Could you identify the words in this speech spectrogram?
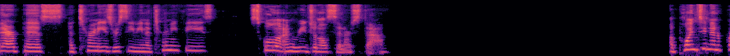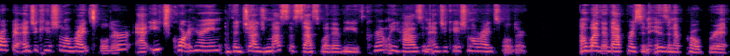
therapists, attorneys receiving attorney fees, school and regional center staff. Appointing an appropriate educational rights holder at each court hearing, the judge must assess whether the youth currently has an educational rights holder and whether that person is an appropriate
